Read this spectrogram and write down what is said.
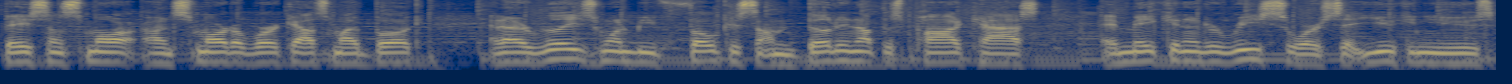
based on smart on smarter workouts, my book. And I really just want to be focused on building up this podcast and making it a resource that you can use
